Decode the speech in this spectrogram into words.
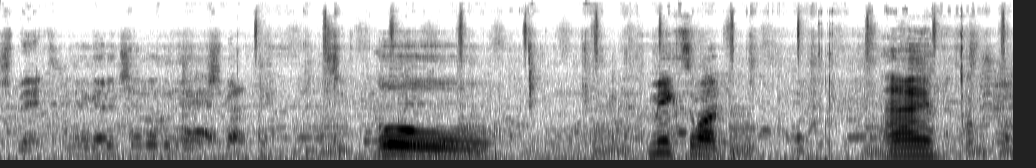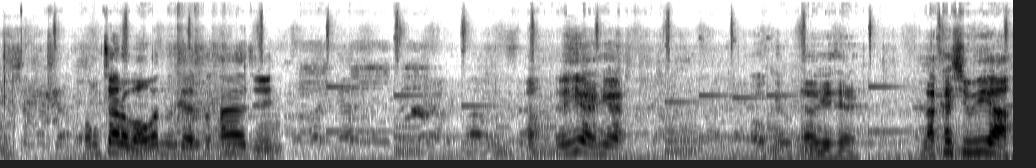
Spät. 오. 믹스 원. 아이. 공짜로 먹었는데 또 사야지. 아, here, here. Okay. 여기 here. 라카시 위야.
